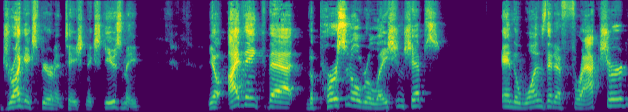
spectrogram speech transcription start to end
drug experimentation, excuse me. You know, I think that the personal relationships and the ones that have fractured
